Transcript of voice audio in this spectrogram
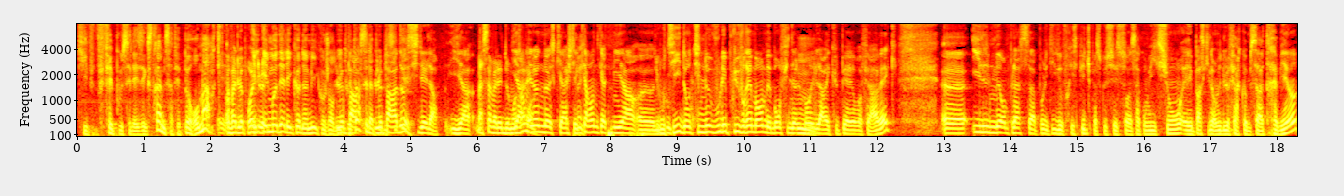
qui fait pousser les extrêmes, ça fait peur aux marques. En fait, le Et, problème, et le modèle économique aujourd'hui de le, Twitter, par- c'est la le publicité. paradoxe, il est là. Il y a bah, ça va aller de Il moins y en a moins. Elon Musk qui a acheté Oui. 44 milliards euh, d'outils dont il ne voulait plus vraiment, mais bon, finalement, Mm. il l'a récupéré, on va faire avec. Euh, il met en place sa politique de free speech parce que c'est sa, sa conviction et parce qu'il a envie de le faire comme ça, très bien.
